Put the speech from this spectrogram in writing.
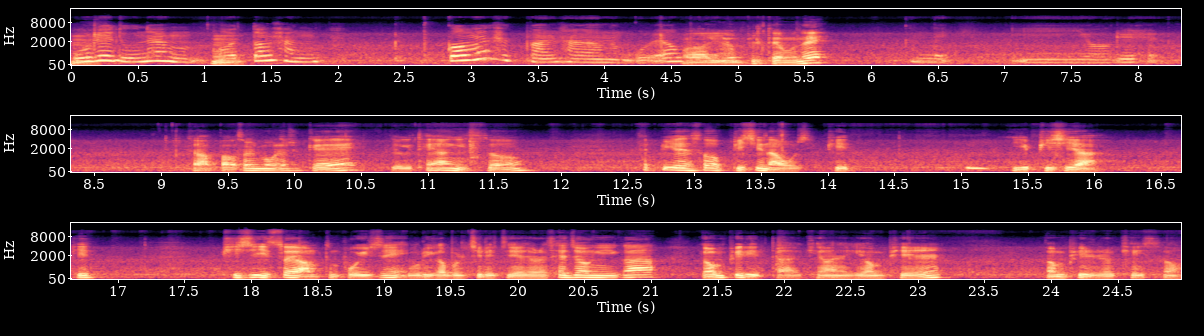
음. 우리 눈은 음. 어떤 상 검은색 반사하는 거예요? 아, 이 연필 때문에? 근데 이 여기 색 자, 아빠가 설명을 해줄게. 여기 태양이 있어. 햇빛에서 빛이 나오지, 빛. 음. 이게 빛이야. 빛. 빛이 있어야 아무튼 보이지? 우리가 물질이 있지. 예전에 세정이가 연필이 있다. 이렇게 만약에 연필. 연필 이렇게 있어.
